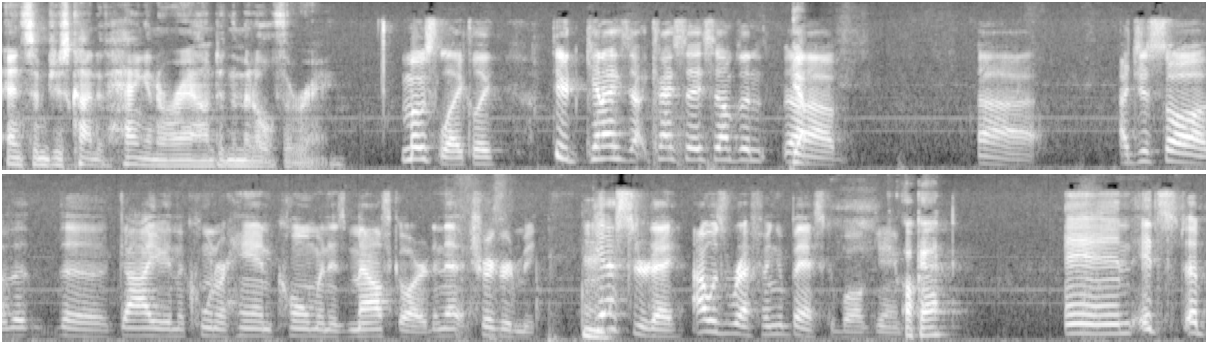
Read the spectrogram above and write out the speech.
and some just kind of hanging around in the middle of the ring. Most likely, dude. Can I can I say something? Yeah. Uh, uh, I just saw the the guy in the corner hand Coleman his mouth guard, and that triggered me. Hmm. Yesterday, I was refing a basketball game, Okay. and it's a,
